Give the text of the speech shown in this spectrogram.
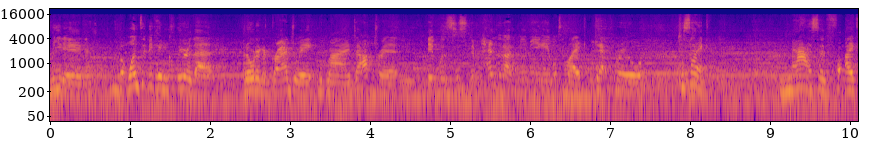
reading, but once it became clear that in order to graduate with my doctorate, it was just dependent on me being able to like get through just like massive, like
